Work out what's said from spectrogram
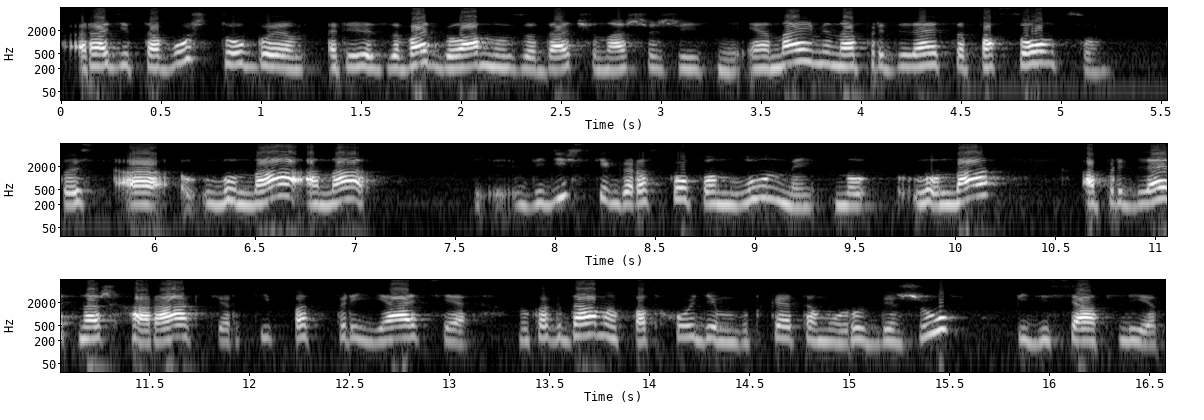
ради того, чтобы реализовать главную задачу нашей жизни. И она именно определяется по Солнцу. То есть э, Луна, она, ведический гороскоп, он лунный, но Луна определяет наш характер, тип восприятия. Но когда мы подходим вот к этому рубежу, 50 лет,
